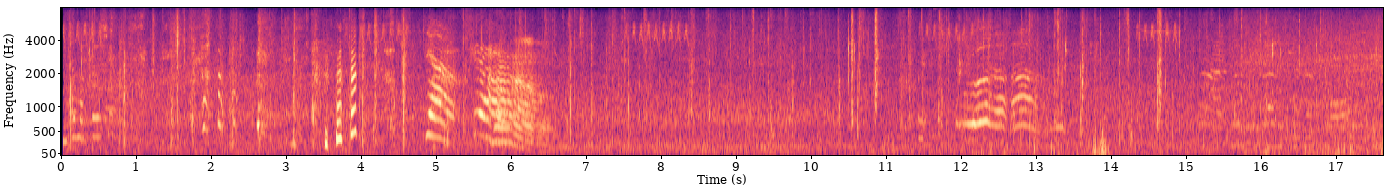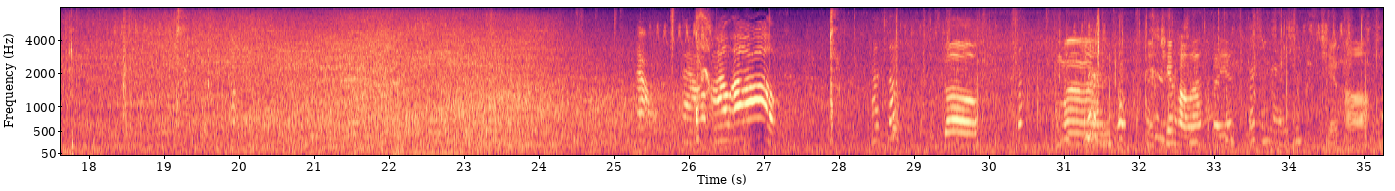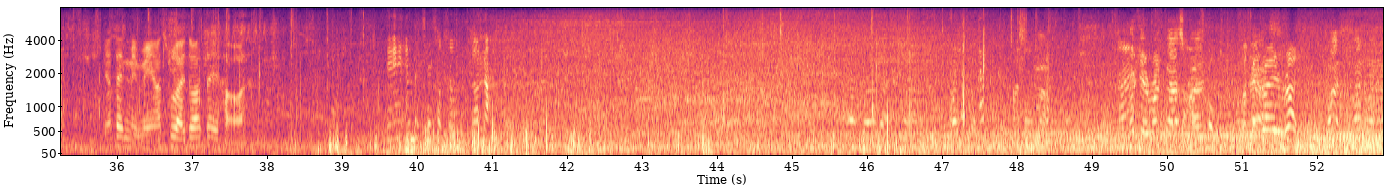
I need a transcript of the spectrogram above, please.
yeah, yeah. Wow. Ow, ow, ow, ow, That's up. 走，我们签好了，可以。签好，你要带妹妹啊，出来都要带好啊。哎哎，你们牵手走，等等。Okay, run fast, Brian. Okay, ready, run. Run, run, run.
